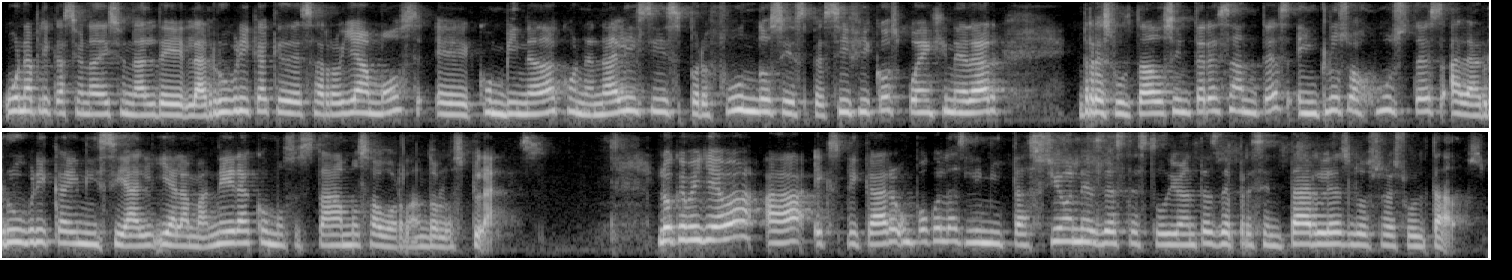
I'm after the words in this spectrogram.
una aplicación adicional de la rúbrica que desarrollamos, combinada con análisis profundos y específicos, pueden generar resultados interesantes e incluso ajustes a la rúbrica inicial y a la manera como estábamos abordando los planes. Lo que me lleva a explicar un poco las limitaciones de este estudio antes de presentarles los resultados.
